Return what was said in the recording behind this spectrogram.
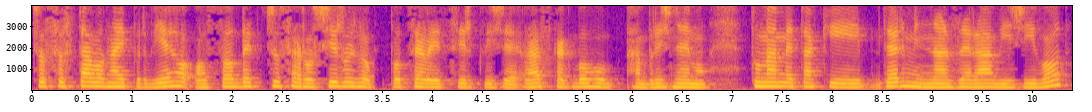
čo sa stalo najprv v jeho osobe, čo sa rozšírilo po celej cirkvi, že láska k Bohu a bližnému. Tu máme taký termín na život,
